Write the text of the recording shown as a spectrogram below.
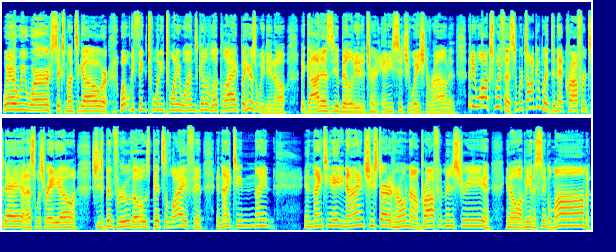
where we were six months ago or what we think 2021 is going to look like. But here's what we do know that God has the ability to turn any situation around and that He walks with us. And we're talking with Danette Crawford today at SOS Radio, and she's been through those pits of life. And in 1990, in 1989 she started her own nonprofit ministry and you know while being a single mom and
